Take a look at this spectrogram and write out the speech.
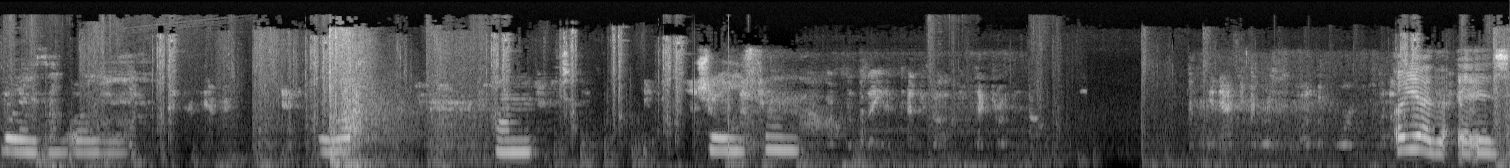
where is it? Where is it? Um, Jason. Oh yeah, it is.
